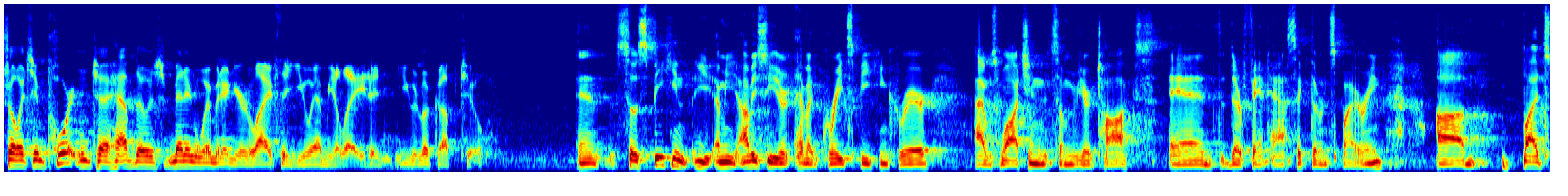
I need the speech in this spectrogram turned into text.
So it's important to have those men and women in your life that you emulate and you look up to. And so, speaking, I mean, obviously, you have a great speaking career. I was watching some of your talks, and they're fantastic. They're inspiring. Um, but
